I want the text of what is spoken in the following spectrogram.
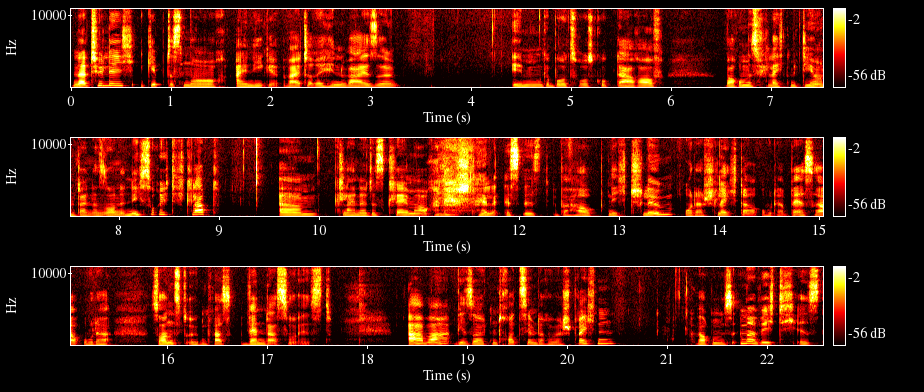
Natürlich gibt es noch einige weitere Hinweise im Geburtshoroskop darauf, warum es vielleicht mit dir und deiner Sonne nicht so richtig klappt. Ähm, kleiner Disclaimer auch an der Stelle, es ist überhaupt nicht schlimm oder schlechter oder besser oder sonst irgendwas, wenn das so ist. Aber wir sollten trotzdem darüber sprechen, warum es immer wichtig ist,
